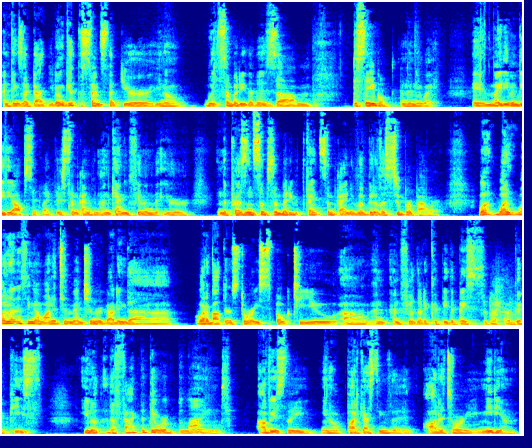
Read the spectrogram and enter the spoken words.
and things like that. You don't get the sense that you're you know with somebody that is um, disabled in any way. It might even be the opposite. Like there's some kind of an uncanny feeling that you're in the presence of somebody with kind, some kind of a bit of a superpower. What, one, one other thing I wanted to mention regarding the what about their story spoke to you um, and, and feel that it could be the basis of a, a good piece? You know, the fact that they were blind, obviously, you know, podcasting is an auditory medium.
